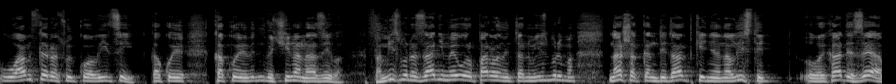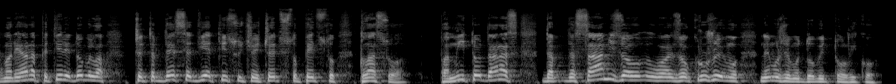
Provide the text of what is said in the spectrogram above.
u Amsterdamskoj koaliciji, kako je, kako je većina naziva? Pa mi smo na zadnjim europarlamentarnim izborima, naša kandidatkinja na listi ovaj, HDZ-a, Marijana Petir je dobila 42.400-500 glasova. Pa mi to danas, da, da sami za, ovaj, zaokružujemo, ne možemo dobiti toliko.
